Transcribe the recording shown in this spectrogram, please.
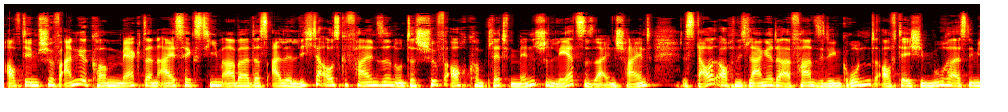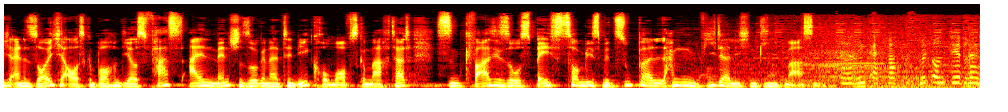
Auf dem Schiff angekommen, merkt dann Isaacs Team aber, dass alle Lichter ausgefallen sind und das Schiff auch komplett menschenleer zu sein scheint. Es dauert auch nicht lange, da erfahren sie den Grund. Auf der Ishimura ist nämlich eine Seuche ausgebrochen, die aus fast allen Menschen sogenannte Necromorphs gemacht hat. Das sind quasi so Space-Zombies mit super langen, widerlichen Gliedmaßen. Irgendetwas ist mit uns hier drin.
